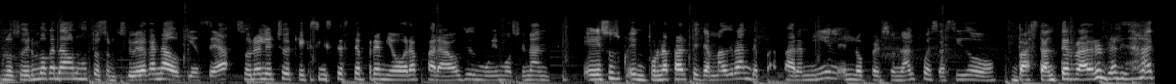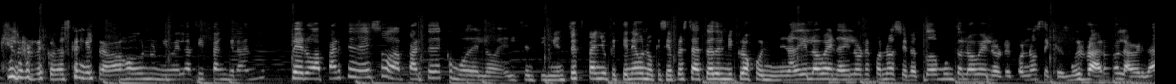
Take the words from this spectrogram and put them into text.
nos hubiéramos ganado nosotros o nos hubiera ganado quien sea, solo el hecho de que existe este premio ahora para audio es muy emocionante. Eso es por una parte ya más grande. Para mí, en, lo personal, pues ha sido bastante raro en realidad que lo reconozcan el trabajo a un nivel así tan grande. Pero aparte de eso, aparte de como de lo, el sentimiento extraño que tiene uno que siempre está detrás del micrófono y nadie lo ve, nadie lo reconoce, pero todo el mundo lo ve, lo reconoce, que es muy raro, la verdad.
